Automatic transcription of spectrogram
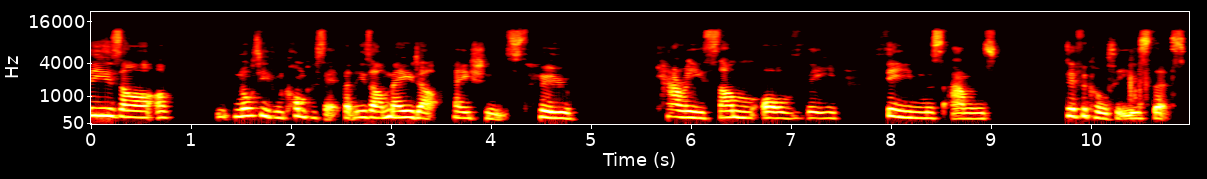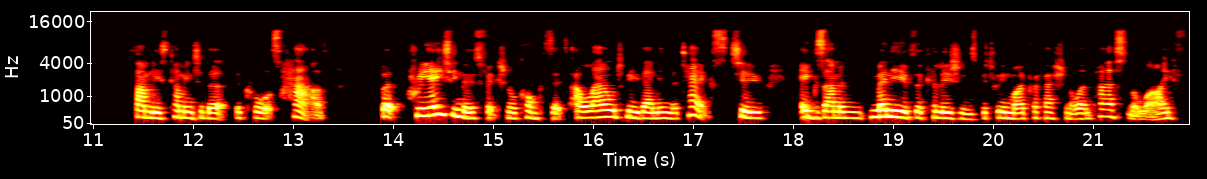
these are, are not even composite, but these are made up patients who carry some of the themes and difficulties that families coming to the, the courts have. But creating those fictional composites allowed me then in the text to examine many of the collisions between my professional and personal life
